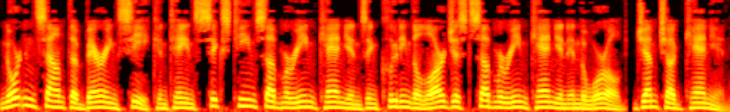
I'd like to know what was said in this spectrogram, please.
Norton Sound The Bering Sea contains 16 submarine canyons including the largest submarine canyon in the world, Jemtchug Canyon.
